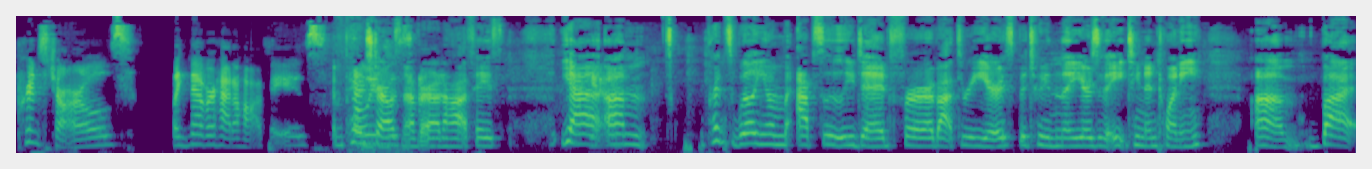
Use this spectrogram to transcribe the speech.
Prince Charles. Like never had a hot phase. Prince Always Charles never had a hot face. Yeah, um, Prince William absolutely did for about three years between the years of 18 and 20. Um, but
